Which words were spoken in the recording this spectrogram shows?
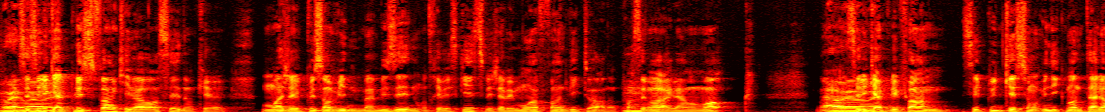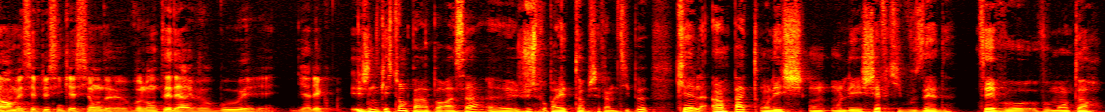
Ouais, c'est celui qui a le plus faim qui va avancer. Donc euh, moi j'avais plus envie de m'amuser et de montrer mes skills, mais j'avais moins faim de victoire. Donc forcément arrivé à un moment, Ah ouais, celui ouais, a ouais. plus faim, c'est plus une question uniquement de talent, mais c'est plus une question de volonté d'arriver au bout et d'y aller. Quoi. Et J'ai une question par rapport à ça, euh, juste pour parler de Top Chef un petit peu. Quel impact ont les, ont, ont les chefs qui vous aident Tu sais, vos, vos mentors?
